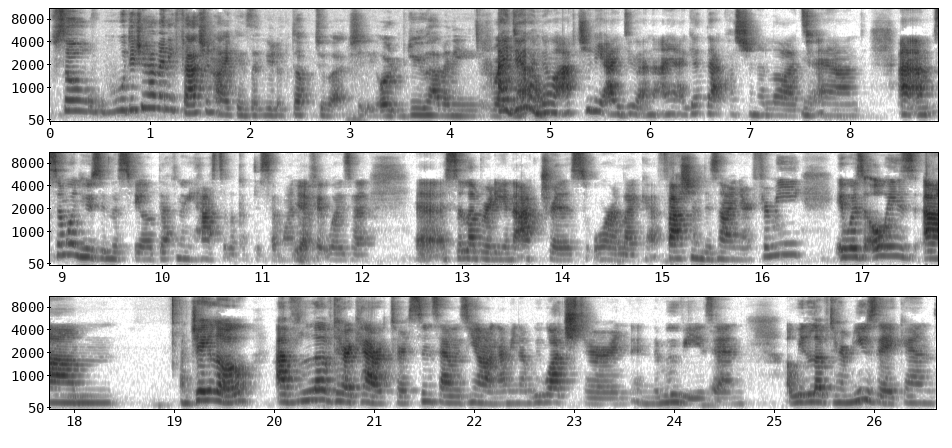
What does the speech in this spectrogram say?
so who did you have any fashion icons that you looked up to actually, or do you have any? Right I do. now? No, actually, I do, and I, I get that question a lot. Yeah. And um, someone who's in this field definitely has to look up to someone. Yeah. If it was a, a celebrity, an actress, or like a fashion designer. For me, it was always um, J Lo. I've loved her character since I was young. I mean, we watched her in, in the movies, Yeah. and we loved her music, and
